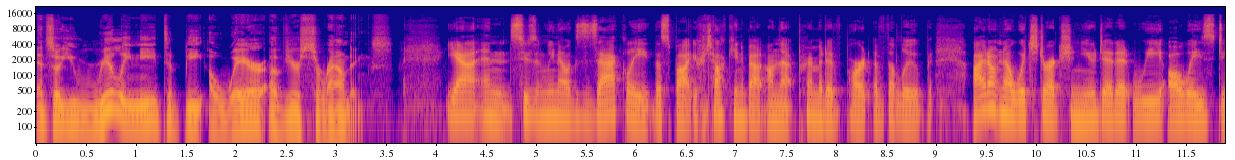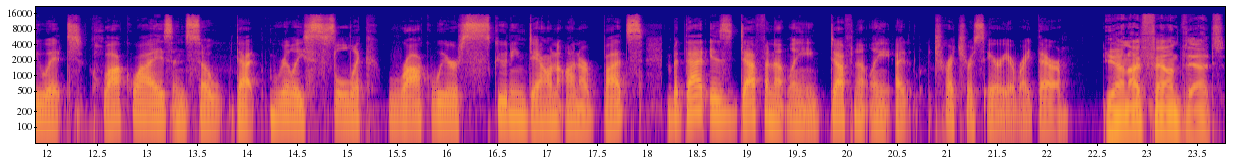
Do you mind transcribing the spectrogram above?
And so you really need to be aware of your surroundings. Yeah, and Susan, we know exactly the spot you're talking about on that primitive part of the loop. I don't know which direction you did it. We always do it clockwise, and so that really slick rock, we're scooting down on our butts. But that is definitely, definitely a treacherous area right there. Yeah, and I've found that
